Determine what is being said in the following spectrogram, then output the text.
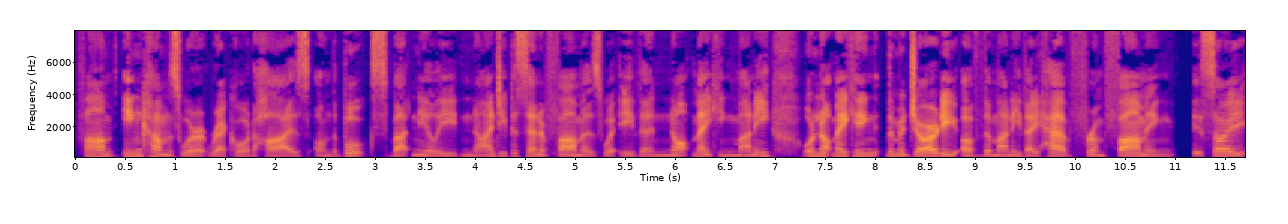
farm incomes were at record highs on the books, but nearly 90% of farmers were either not making money or not making the majority of the money they have from farming. So,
